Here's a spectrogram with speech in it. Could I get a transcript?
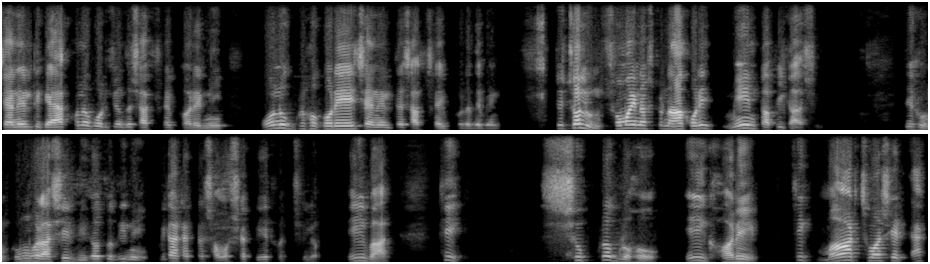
চ্যানেলটিকে এখনও পর্যন্ত সাবস্ক্রাইব করেননি, অনুগ্রহ করে চ্যানেলটা সাবস্ক্রাইব করে দেবেন। তো চলুন, সময় নষ্ট না করে মেন টপিক আসি। দেখুন, কুম্ভ রাশির বিগত দিনে বিরাট একটা সমস্যা ক্রিয়েট হচ্ছিল। এইবার ঠিক শুক্র গ্রহ এই ঘরে ঠিক মার্চ মাসের এক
